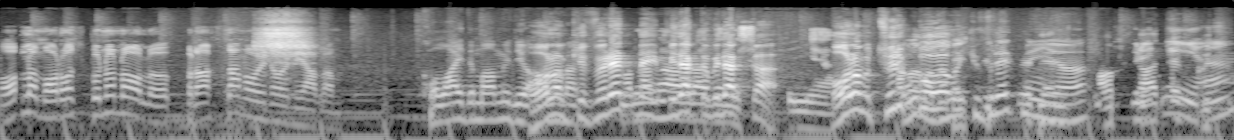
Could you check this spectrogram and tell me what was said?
Oğlum orospunun oğlu. Bıraksan oyun oynayalım. Kolaydı mami diyor. Oğlum Amına- küfür etmeyin bir dakika bir dakika. Ya. Oğlum Türk bu. küfür etmeyin ya. ya.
